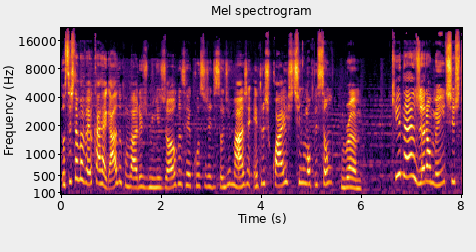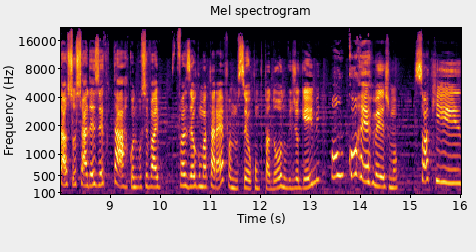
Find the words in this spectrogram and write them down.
O sistema veio carregado com vários mini-jogos e recursos de edição de imagem, entre os quais tinha uma opção RAM, que, né, geralmente está associada a executar quando você vai fazer alguma tarefa no seu computador, no videogame, ou correr mesmo. Só que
